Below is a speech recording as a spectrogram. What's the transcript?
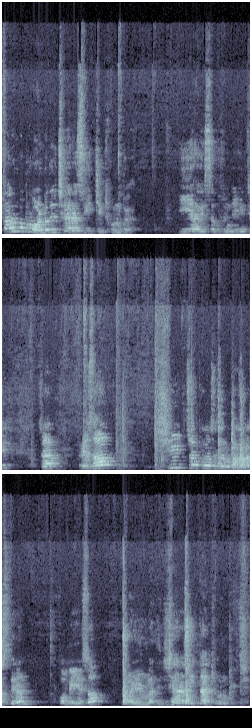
다른 법으로 얼마든지 제한할 수 있지 보는 거야. 이해하겠어 무슨 얘기인지? 자, 그래서 실정권 사상으로 바라봤을 때는 법에 의해서 얼마든지 제한할 수 있다 이렇게 보는 거겠지.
